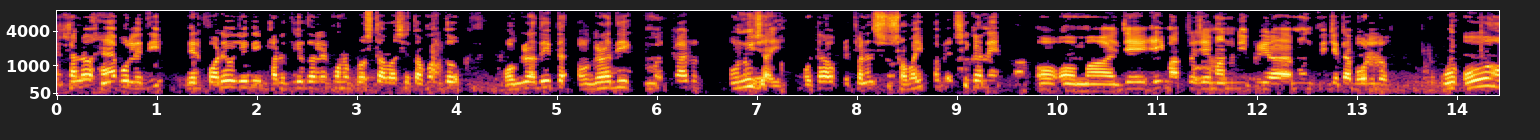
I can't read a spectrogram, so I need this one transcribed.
এখানেও হ্যাঁ বলে দিই এরপরেও যদি ভারতীয় দলের কোনো প্রস্তাব আসে, তখন তো অগ্রাধিকার অগ্রাধিকার অনুযায়ী ওটা প্রেফারেন্স সবাই পাবে। সেখানে যে এই মাত্র যে মাননীয় ক্রীড়া মন্ত্রী যেটা বলল, ও-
